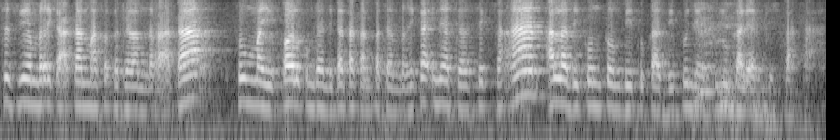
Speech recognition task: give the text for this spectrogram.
sesungguhnya mereka akan masuk ke dalam neraka Summa yuqalu kemudian dikatakan pada mereka ini adalah siksaan Allah dikuntum bitukadibun yang dulu kalian dustakan.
